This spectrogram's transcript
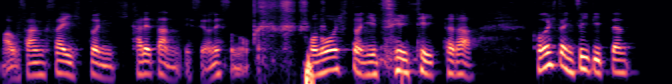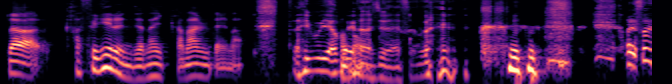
まあ、うさんくさい人に惹かれたんですよね、その、この人についていったら、この人についていったら稼げるんじゃないかな、みたいな。だいぶやばい話じゃないですか、それ。あれ、それ、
